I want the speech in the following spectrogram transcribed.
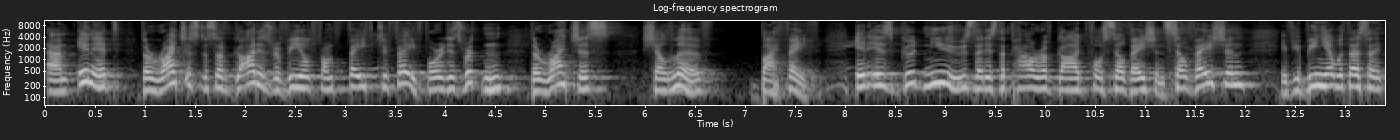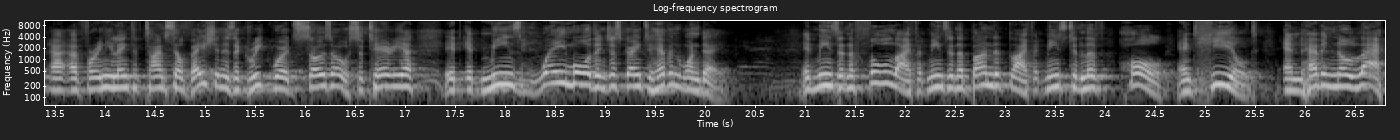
um, in it, the righteousness of God is revealed from faith to faith. For it is written, The righteous shall live by faith. It is good news that is the power of God for salvation. Salvation, if you've been here with us uh, uh, for any length of time, salvation is a Greek word, sozo or soteria. It, it means way more than just going to heaven one day. It means in a full life, it means an abundant life, it means to live whole and healed and having no lack.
